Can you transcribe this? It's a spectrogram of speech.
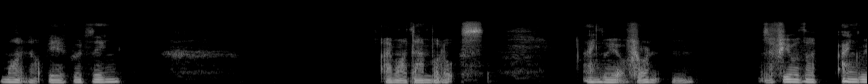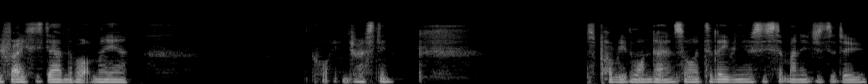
Might not be a good thing. Oh, Omar Damba looks angry up front, and there's a few other angry faces down the bottom here. Quite interesting. It's probably the one downside to leaving your assistant manager to do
